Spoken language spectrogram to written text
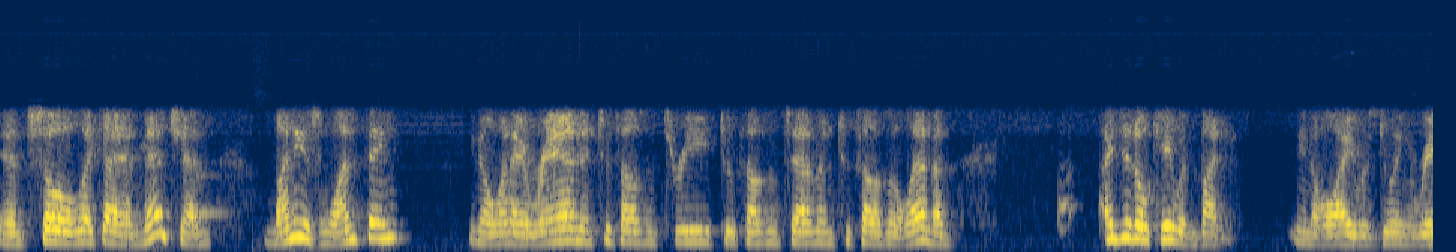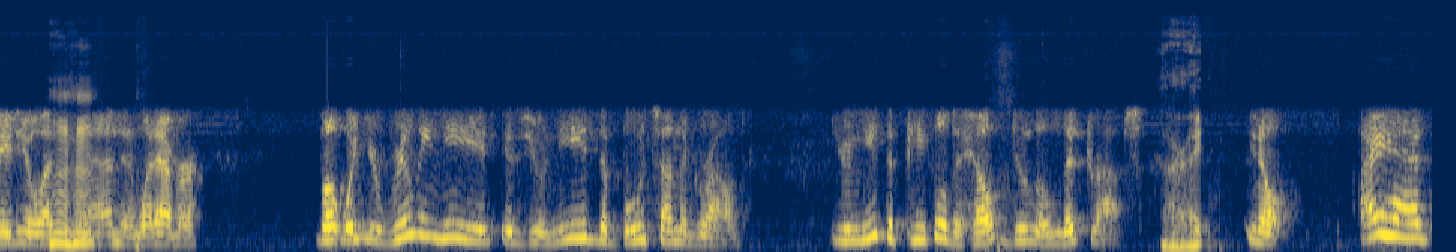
And so, like I had mentioned, money is one thing. You know, when I ran in 2003, 2007, 2011, I did okay with money. You know, I was doing radio at the mm-hmm. end and whatever. But what you really need is you need the boots on the ground. You need the people to help do the lit drops All right. you know, I had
